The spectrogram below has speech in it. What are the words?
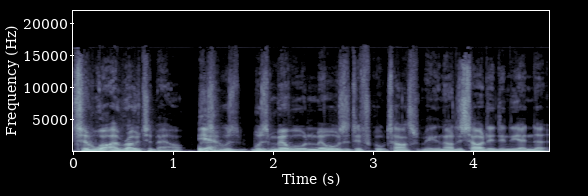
to what I wrote about was, Yeah. was was Millwall, and Millwall was a difficult task for me, and I decided in the end that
